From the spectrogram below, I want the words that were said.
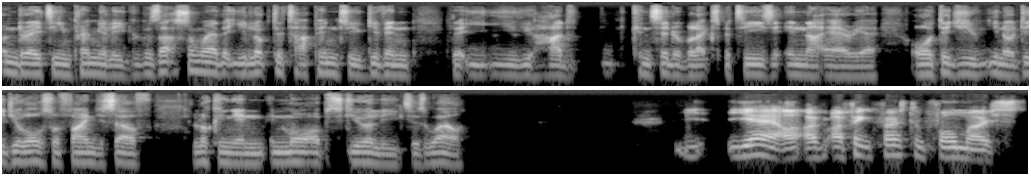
under eighteen Premier League? Was that somewhere that you looked to tap into, given that you, you had considerable expertise in that area, or did you, you know, did you also find yourself looking in in more obscure leagues as well? Yeah, I, I think first and foremost,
